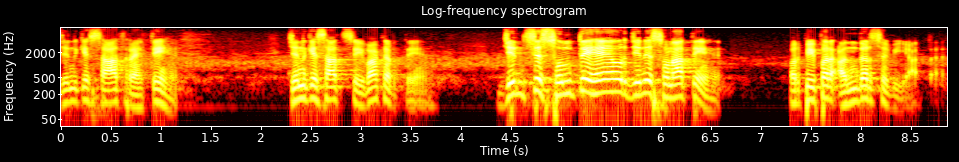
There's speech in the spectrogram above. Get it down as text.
जिनके साथ रहते हैं, जिनके साथ सेवा करते हैं जिनसे सुनते हैं और जिन्हें सुनाते हैं, और पेपर अंदर से भी आता है।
